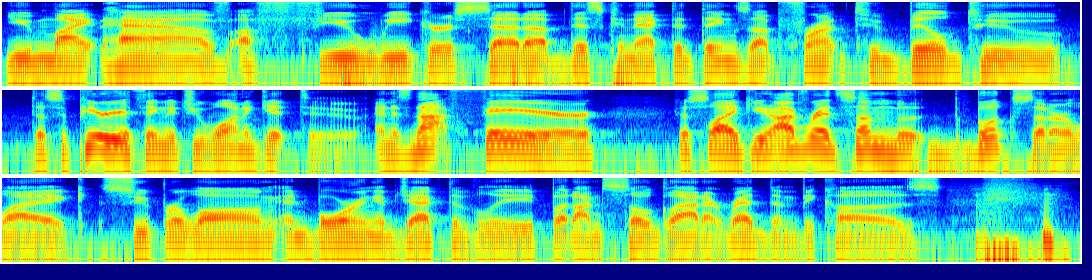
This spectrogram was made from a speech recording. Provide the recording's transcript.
you might have a few weaker set up, disconnected things up front to build to the superior thing that you want to get to, and it's not fair. Just like you know, I've read some mo- books that are like super long and boring objectively, but I'm so glad I read them because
